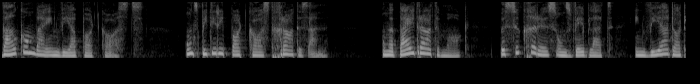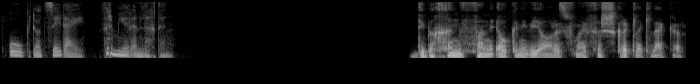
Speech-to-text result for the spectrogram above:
Welkom by Envia Podcasts. Ons bied hierdie podcast gratis aan. Om 'n bydrae te maak, besoek gerus ons webblad en via.org.za vir meer inligting. Die begin van elke nuwe jaar is vir my verskriklik lekker.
